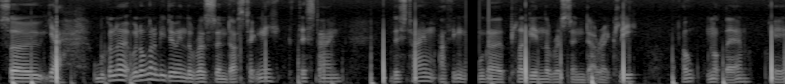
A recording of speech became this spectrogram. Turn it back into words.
So yeah, we're gonna we're not gonna be doing the redstone dust technique this time. This time, I think we're going to plug in the redstone directly. Oh, not there. Here.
